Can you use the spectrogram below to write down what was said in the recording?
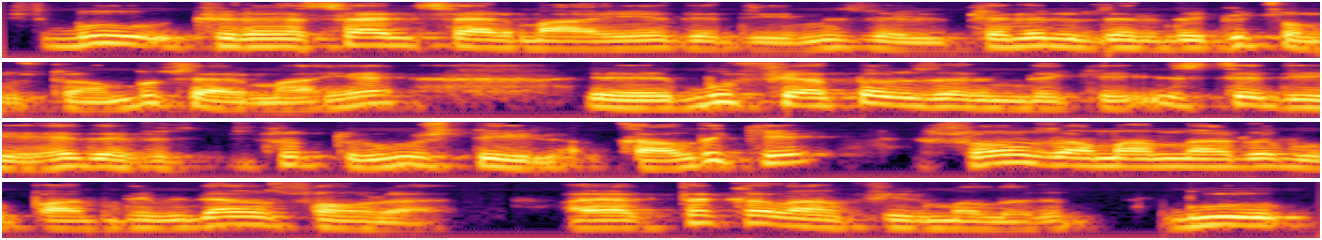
İşte bu küresel sermaye dediğimiz ve ülkeler üzerinde güç oluşturan bu sermaye e, bu fiyatlar üzerindeki istediği hedefi tutturmuş değil. Kaldı ki son zamanlarda bu pandemiden sonra ayakta kalan firmaların bu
